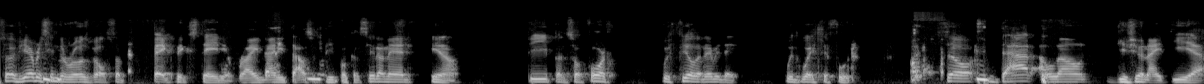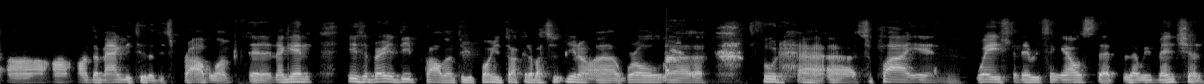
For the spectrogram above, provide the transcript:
So if you ever seen the Rose Bowl, it's a big big stadium, right? Ninety thousand people can sit on it, you know, deep and so forth. We fill it every day with wasted food. So that alone gives you an idea uh, on the magnitude of this problem. And again, it's a very deep problem. To your point, you're talking about you know uh, world uh, food uh, uh, supply and waste and everything else that that we mentioned.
